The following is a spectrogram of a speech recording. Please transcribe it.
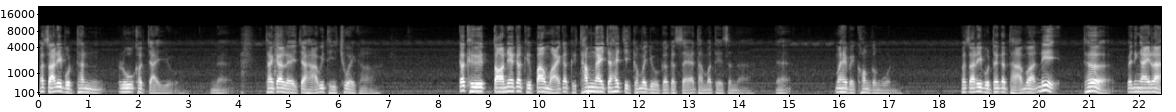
พระสารีบุตรท่านรู้เข้าใจอยู่นะท่านก็เลยจะหาวิธีช่วยเขา ก็คือตอนนี้ก็คือเป้าหมายก็คือทำไงจะให้จิตเขามาอยู่กับกระแสธรรมเทศนานะไม่ให้ไปคล้องกังวลพระสารีบุตรท่านก็ถามว่า นี่เธอเป็นยังไงล่ะ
